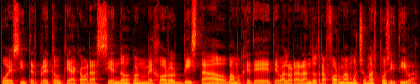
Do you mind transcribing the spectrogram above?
pues interpreto que acabarás siendo con mejor vista o vamos, que te, te, valorarán de otra forma mucho más positiva.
